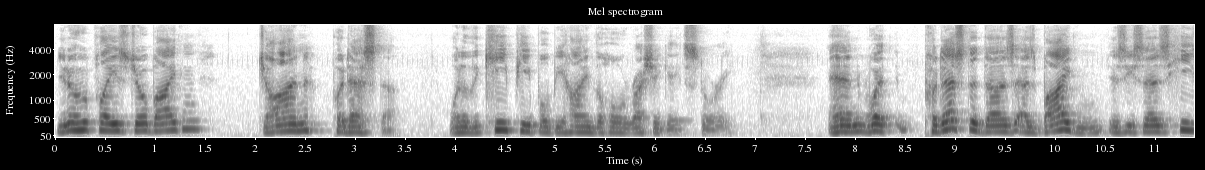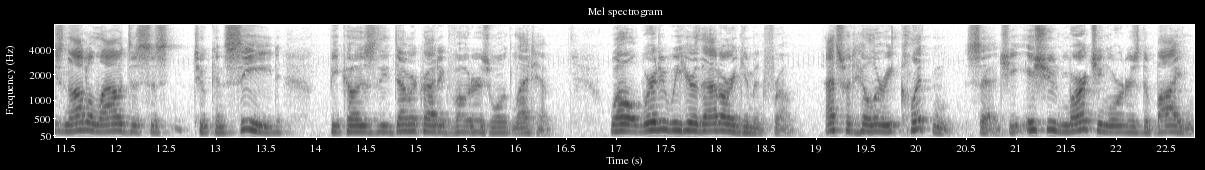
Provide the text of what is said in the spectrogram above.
you know who plays Joe Biden? John Podesta one of the key people behind the whole Russiagate story. And what Podesta does as Biden is he says he's not allowed to, to concede because the Democratic voters won't let him. Well, where did we hear that argument from? That's what Hillary Clinton said. She issued marching orders to Biden.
